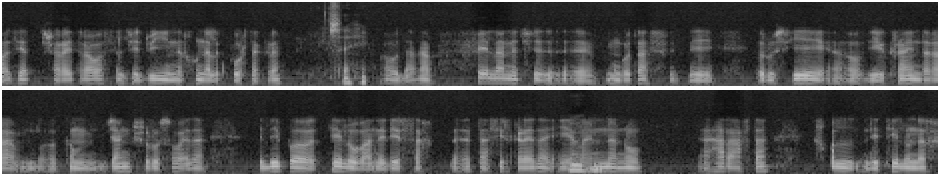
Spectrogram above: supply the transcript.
وضعیت شرایط راوستل چې دوی نرخونه لږ پورته کړه صحیح او دغه فعلا چې موږ تاسو د روسیې او د یوکراین دغه کوم جنگ شروع شوی ده د دې په تیلو باندې ډیر سخت تاثیر کړی ده ایرلاینونه نو هر هفته خپل د تیلو نرخ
